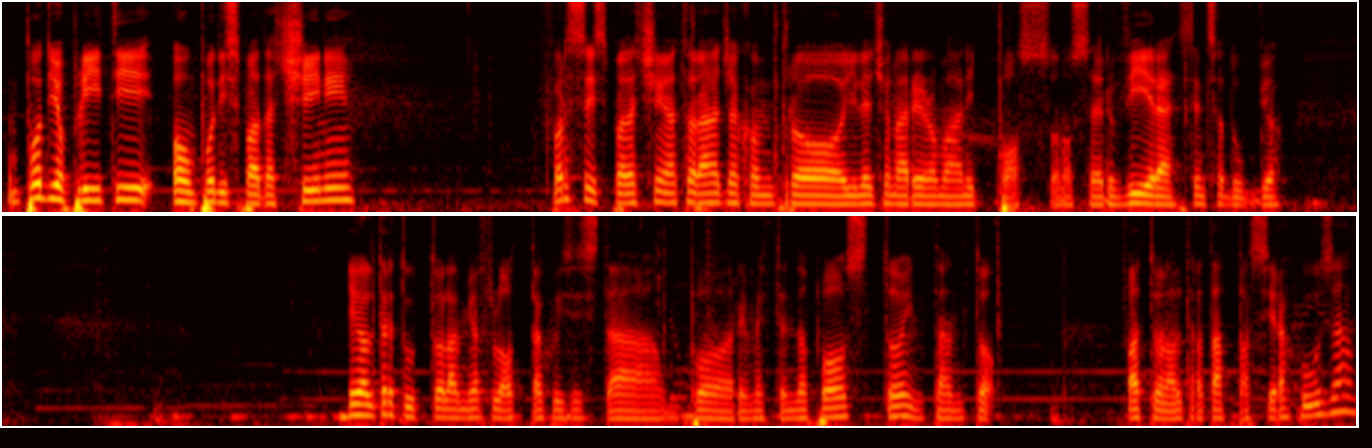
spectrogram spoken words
Un po' di opliti o un po' di spadaccini. Forse i spadaccini a Toragia contro i legionari romani possono servire, senza dubbio. E oltretutto la mia flotta qui si sta un po' rimettendo a posto. Intanto fatto un'altra tappa a Siracusa.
